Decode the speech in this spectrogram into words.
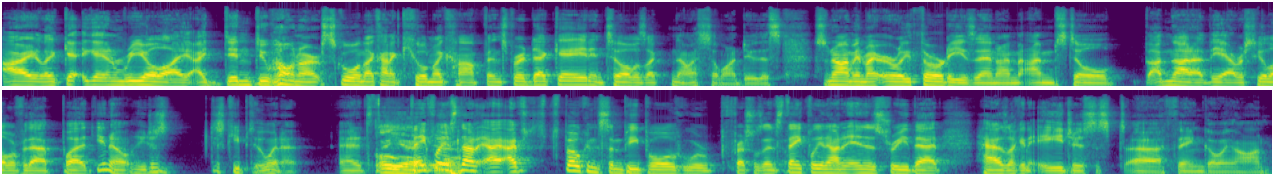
I like get, getting real. I, I didn't do well in art school, and that kind of killed my confidence for a decade until I was like, no, I still want to do this. So now I'm in my early 30s, and I'm I'm still I'm not at the average skill level for that. But you know, you just just keep doing it, and it's Oh, yeah, thankfully it's not. I, I've spoken to some people who are professionals, and it's thankfully not an industry that has like an ageist uh, thing going on.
